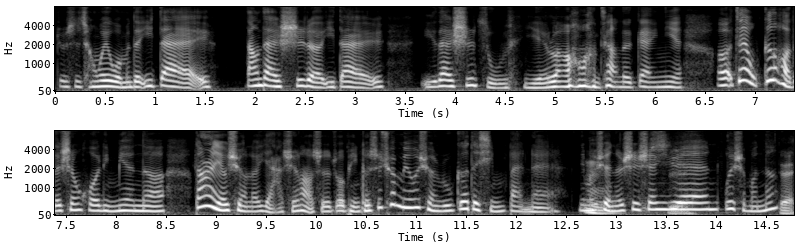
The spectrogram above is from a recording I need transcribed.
就是成为我们的一代当代诗的一代。一代师祖爷了，这样的概念。呃，在更好的生活里面呢，当然也选了雅璇老师的作品，可是却没有选如歌的行版呢。你们选的是深渊，嗯、为什么呢？对，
